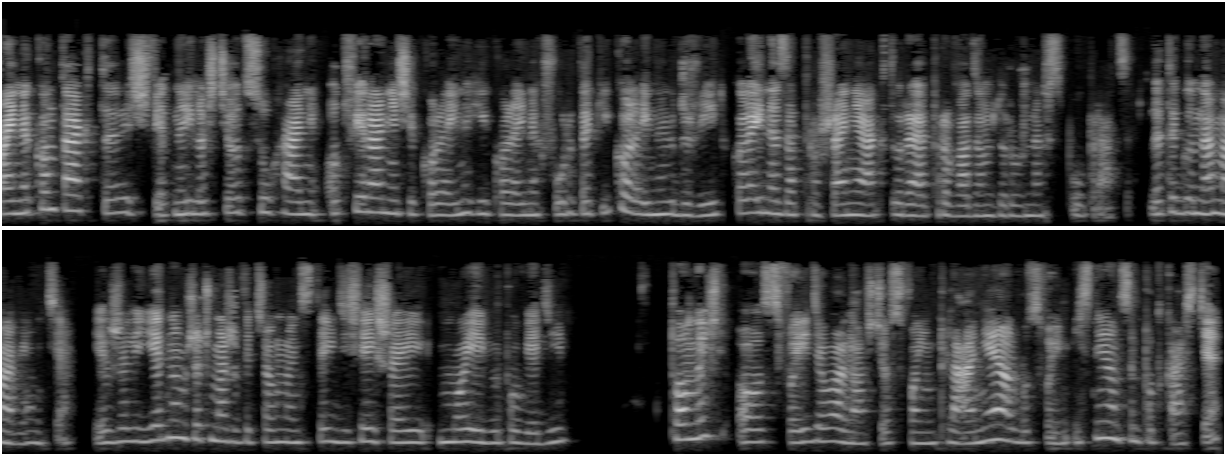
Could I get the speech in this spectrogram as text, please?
Fajne kontakty, świetne ilości odsłuchań, otwieranie się kolejnych i kolejnych furtek i kolejnych drzwi, kolejne zaproszenia, które prowadzą do różnych współpracy. Dlatego namawiam Cię, jeżeli jedną rzecz masz wyciągnąć z tej dzisiejszej mojej wypowiedzi, pomyśl o swojej działalności, o swoim planie albo swoim istniejącym podcaście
